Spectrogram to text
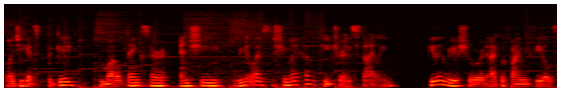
When she gets the gig, the model thanks her, and she realizes she might have a future in styling. Feeling reassured, Aiko finally feels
